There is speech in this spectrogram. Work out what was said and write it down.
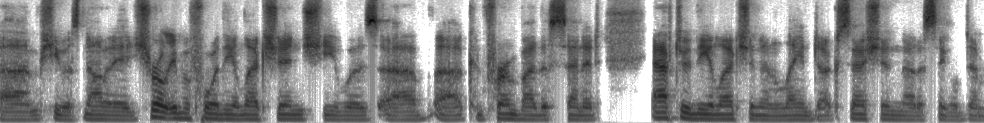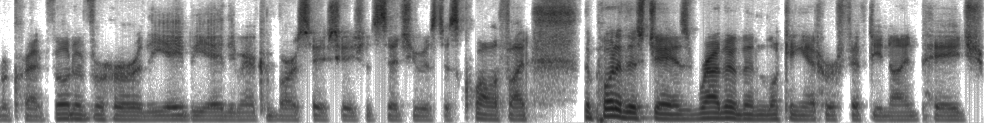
Um, she was nominated shortly before the election. She was uh, uh, confirmed by the Senate after the election in a lame duck session. Not a single Democrat voted for her. The ABA, the American Bar Association, said she was disqualified. The point of this, Jay, is rather than looking at her 59 page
